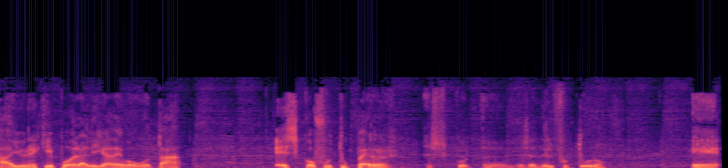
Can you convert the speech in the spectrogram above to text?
Hay un equipo de la Liga de Bogotá, Escofutuper, Esco- eh, ese es del futuro. Eh,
